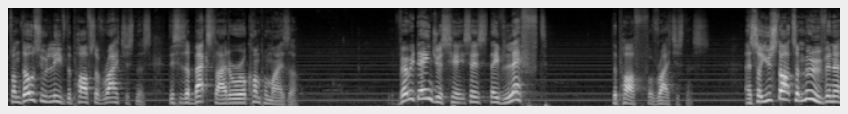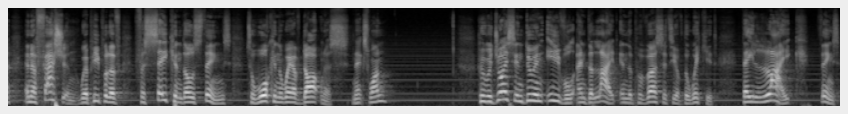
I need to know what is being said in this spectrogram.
From those who leave the paths of righteousness. This is a backslider or a compromiser. Very dangerous here. It says they've left the path of righteousness. And so you start to move in a, in a fashion where people have forsaken those things to walk in the way of darkness. Next one. Who rejoice in doing evil and delight in the perversity of the wicked. They like things.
